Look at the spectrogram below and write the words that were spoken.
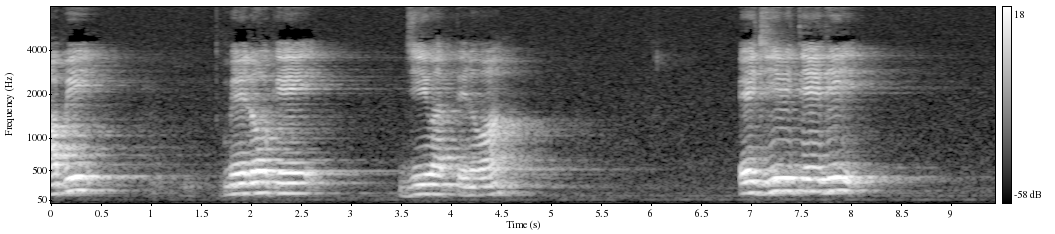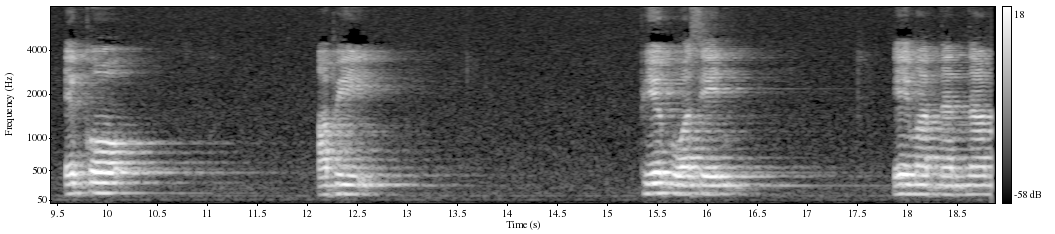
අපි මේ ලෝකේ ජීවත් වෙනවා. ඒ ජීවිතයේදී එක්කෝ අපි පියකු වශයෙන් එහෙමත් නැත්නම්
